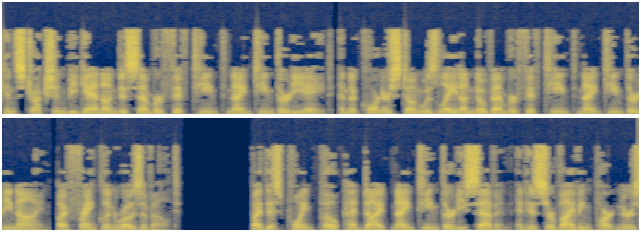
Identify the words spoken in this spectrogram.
Construction began on December 15, 1938, and the cornerstone was laid on November 15, 1939, by Franklin Roosevelt. By this point Pope had died 1937 and his surviving partners,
